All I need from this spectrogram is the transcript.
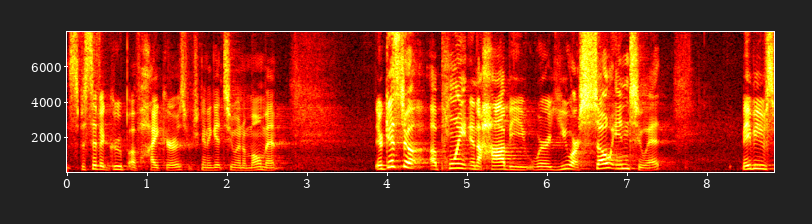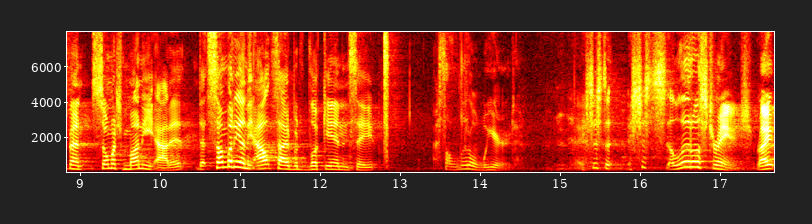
specific group of hikers, which we're going to get to in a moment, there gets to a point in a hobby where you are so into it maybe you've spent so much money at it that somebody on the outside would look in and say, that's a little weird. It's just a, it's just a little strange, right?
